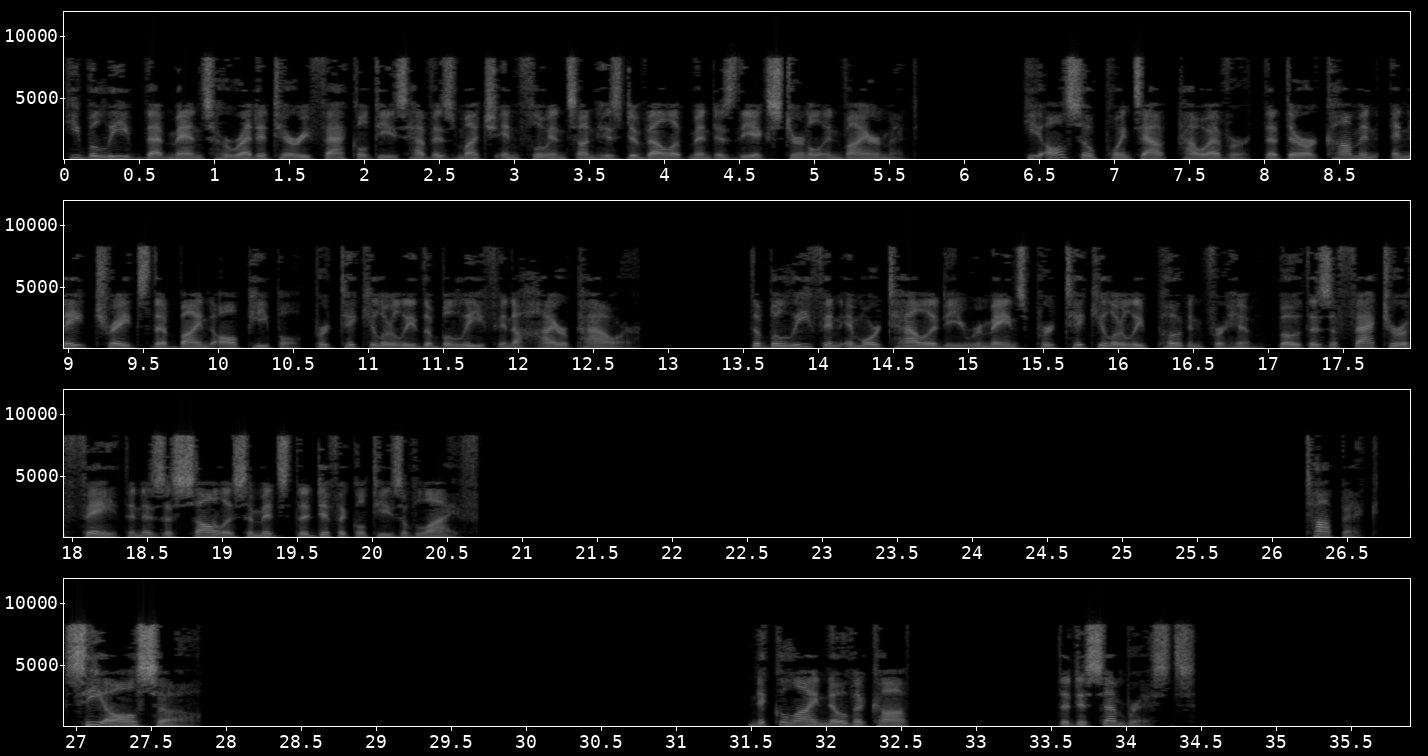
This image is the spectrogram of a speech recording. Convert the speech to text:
He believed that man's hereditary faculties have as much influence on his development as the external environment. He also points out, however, that there are common, innate traits that bind all people, particularly the belief in a higher power. The belief in immortality remains particularly potent for him, both as a factor of faith and as a solace amidst the difficulties of life. See also Nikolai Novikov The Decembrists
